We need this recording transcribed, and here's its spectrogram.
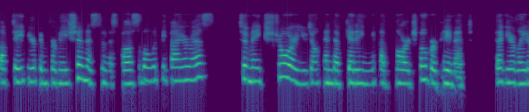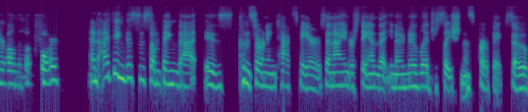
update your information as soon as possible with the IRS to make sure you don't end up getting a large overpayment that you're later on the hook for. And I think this is something that is concerning taxpayers. And I understand that, you know, no legislation is perfect. So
